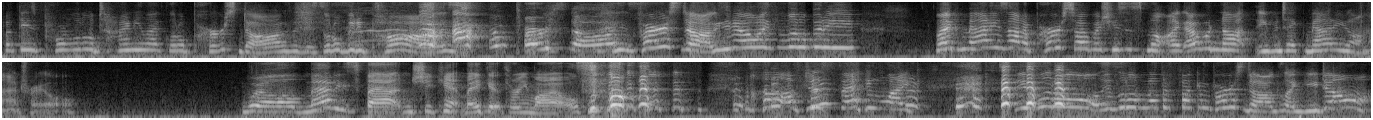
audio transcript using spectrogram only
But these poor little tiny like little purse dogs with these little bitty paws. Purse dogs. purse dogs, you know, like the little bitty. Like Maddie's not a purse dog, but she's a small. Like I would not even take Maddie on that trail. Well, Maddie's fat and she can't make it three miles. well, I'm just saying, like these little these little motherfucking purse dogs. Like you don't.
